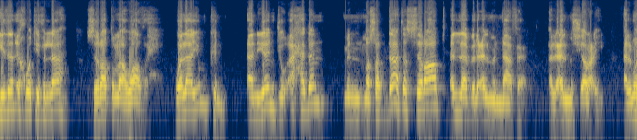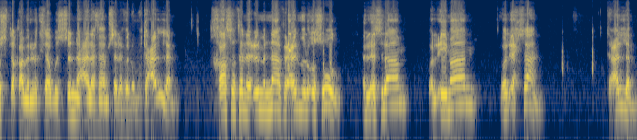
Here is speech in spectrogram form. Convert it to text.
إذا إخوتي في الله صراط الله واضح. ولا يمكن أن ينجو أحدا من مصدات الصراط إلا بالعلم النافع العلم الشرعي المستقى من الكتاب والسنة على فهم سلف الأمة. تعلم خاصة العلم النافع علم الأصول الإسلام والإيمان والإحسان. تعلم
